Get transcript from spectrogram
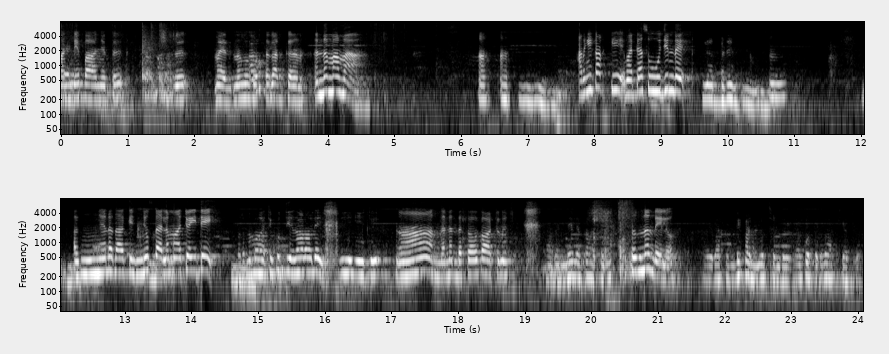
വണ്ടി പാഞ്ഞിട്ട് ഇത് മരുന്നൊക്കെ കൊടുത്ത് കിടക്കാണ്. എന്താ മാമ ആ ആ. അടങ്ങി കറക്കി മറ്റേ സൂചിണ്ട്. അങ്ങനെ ഇതാക്കി ഇഞ്ഞു സ്ഥലം മാറ്റി പോയിട്ടേ ഇവിടുന്ന് മാറ്റി കുത്തിയതാണോലേ ആ അന്നെ എന്തൊക്കെ കാട്ടണ്. അതന്നെ തിന്നെന്തേലോ അതിന്റെ കണ്ണു വെച്ചിട്ടുണ്ട്. കൊത്തിട്ട് ബാക്കിയാക്കും.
